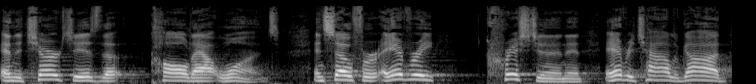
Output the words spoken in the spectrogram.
And the church is the called out ones. And so for every Christian and every child of God,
